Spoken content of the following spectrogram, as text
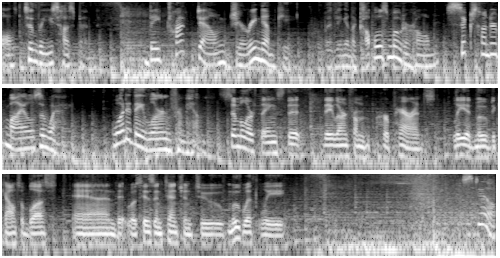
All to Lee's husband. They tracked down Jerry Nemke, living in the couple's motorhome 600 miles away. What did they learn from him? Similar things that they learned from her parents. Lee had moved to Council Bluffs, and it was his intention to move with Lee. Still,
